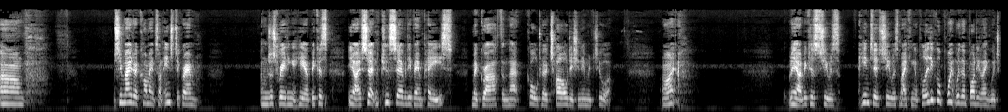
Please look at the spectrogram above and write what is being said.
Um, she made her comments on Instagram I'm just reading it here because, you know, certain Conservative MPs, McGrath and that, called her childish and immature. Right? You know, because she was hinted she was making a political point with her body language,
